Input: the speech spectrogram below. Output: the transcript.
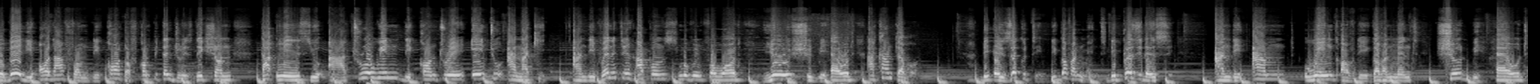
obey the order from the court of competent jurisdiction, that means you are throwing the country into anarchy. And if anything happens moving forward, you should be held accountable. The executive, the government, the presidency, and the armed wing of the government should be held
